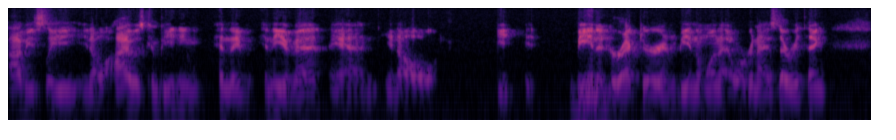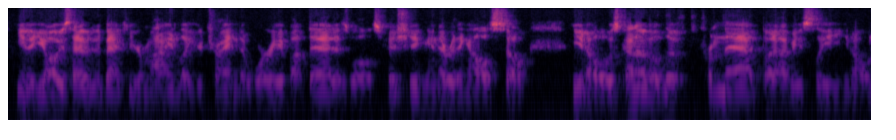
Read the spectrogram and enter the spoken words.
obviously you know I was competing in the in the event and you know it, it, being a director and being the one that organized everything, you know you always have it in the back of your mind like you're trying to worry about that as well as fishing and everything else. So you know it was kind of a lift from that, but obviously you know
